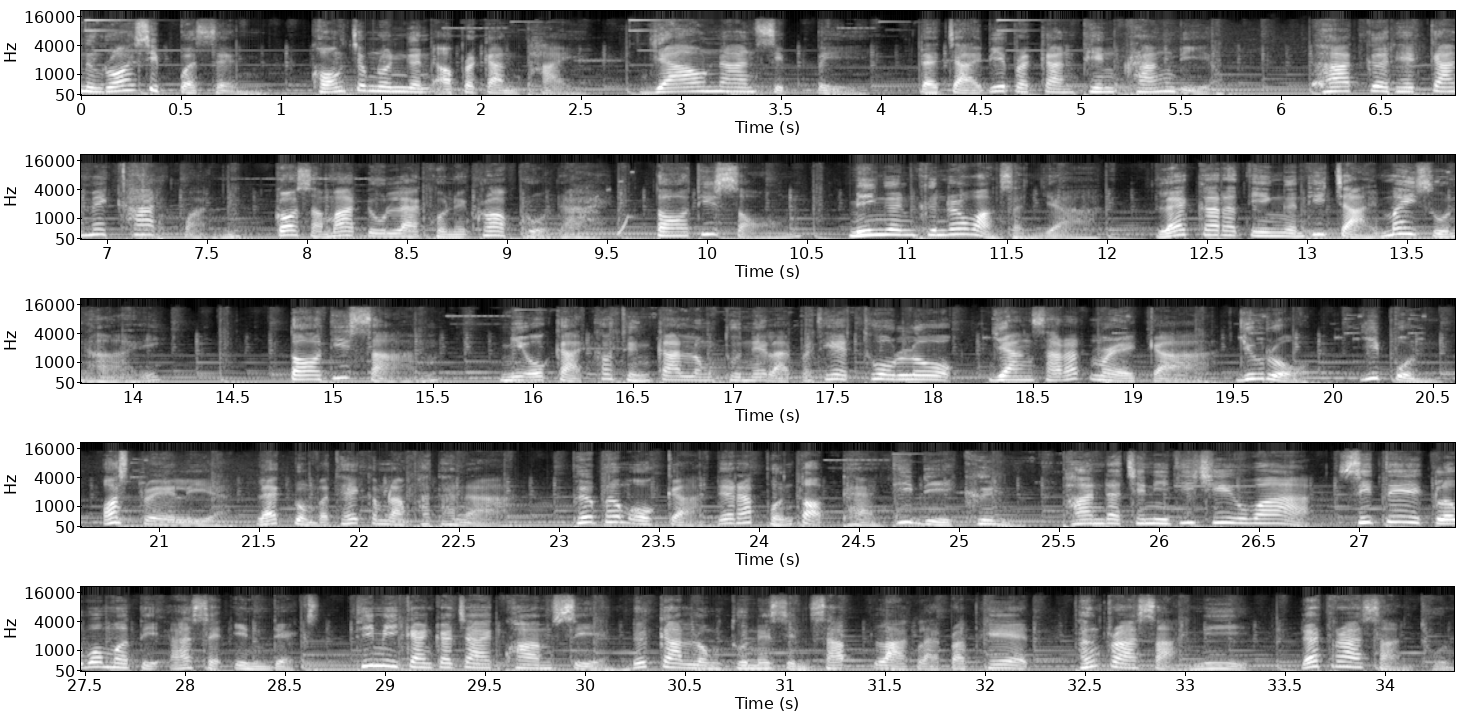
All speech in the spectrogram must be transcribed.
110%ของจำนวนเงินเอาประกันภัย ยาวนาน 10 ปี แต่จ่ายเบี้ยประกันเพียงครั้งเดียว หากเกิดเหตุการณ์ไม่คาดฝัน ก็สามารถดูแลคนในครอบครัวได้ ต่อที่ 2 มีเงินคืนระหว่างสัญญา และการันตีเงินที่จ่ายไม่สูญหาย ต่อที่ 3 มีโอกาสเข้าถึงการลงทุนในหลายประเทศทั่วโลก อย่างสหรัฐอเมริกา ยุโรป ญี่ปุ่น ออสเตรเลีย และกลุ่มประเทศกำลังพัฒนา เพื่อเพิ่มโอกาสได้รับผลตอบแทนที่ดีขึ้น ผ่านดัชนีที่ชื่อว่า City Global Multi Asset Index ที่มีการกระจายความเสี่ยงด้วยการลงทุนในสินทรัพย์หลากหลายประเภท ทั้งตราสารหนี้และตราสารทุน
